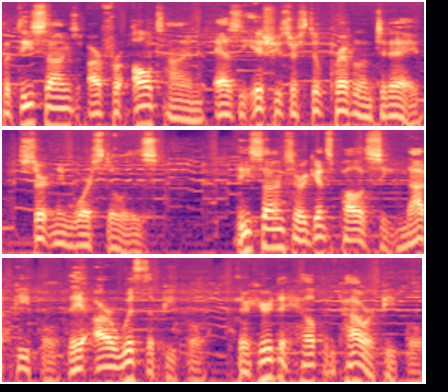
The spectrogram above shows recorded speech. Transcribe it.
but these songs are for all time as the issues are still prevalent today. Certainly, war still is. These songs are against policy, not people. They are with the people. They're here to help empower people.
